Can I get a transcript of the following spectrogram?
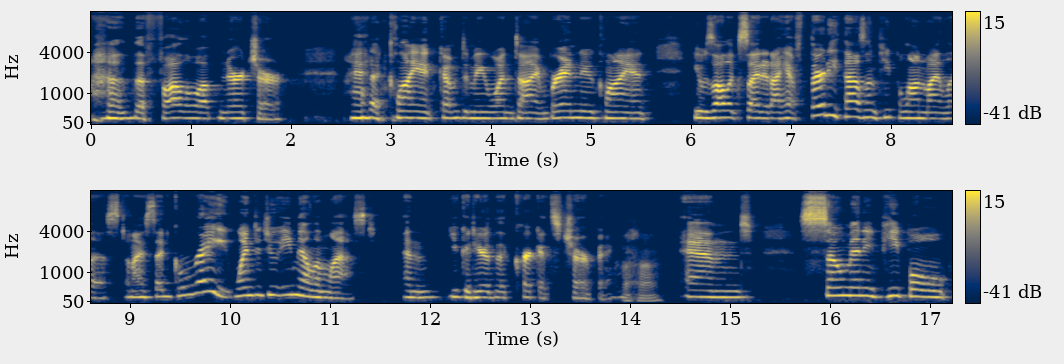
the follow up nurture. I had a client come to me one time, brand new client. He was all excited. I have 30,000 people on my list. And I said, Great. When did you email him last? And you could hear the crickets chirping. Uh-huh. And so many people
